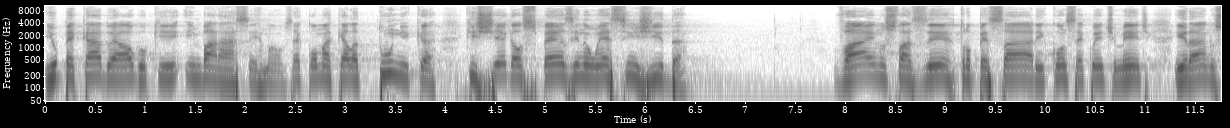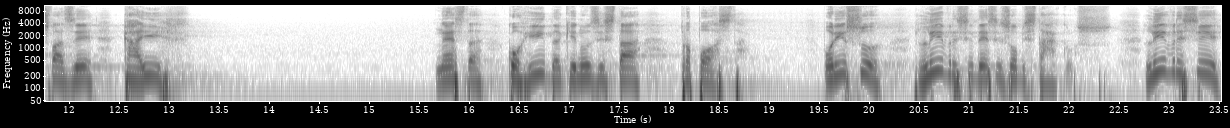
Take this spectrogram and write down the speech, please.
E o pecado é algo que embaraça, irmãos. É como aquela túnica que chega aos pés e não é cingida vai nos fazer tropeçar e, consequentemente, irá nos fazer cair nesta corrida que nos está proposta. Por isso, livre-se desses obstáculos. Livre-se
